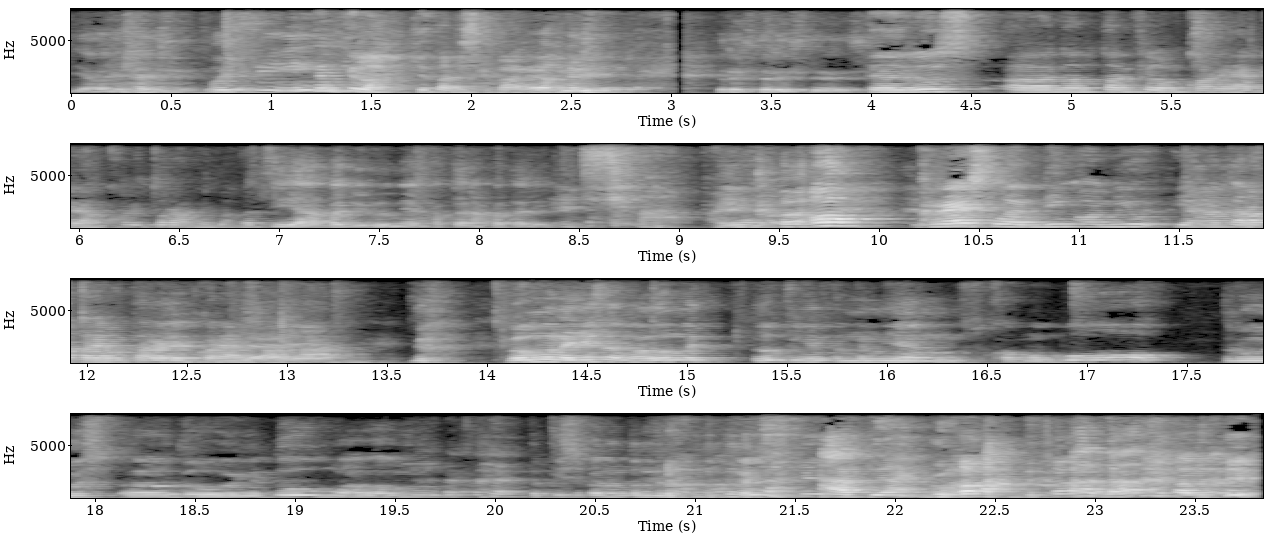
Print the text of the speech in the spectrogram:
jangan jangan pusing nanti lah kita habis lebaran. terus terus terus Terus eh, nonton film Korea drakor itu rame banget sih. iya apa judulnya kapten apa tadi Apa ya? Oh, Crash Landing on You yang antara Korea Utara dan Korea Iya, Selatan. gue mau nanya sama lo lo punya temen yang suka mabok terus eh, gaulnya tuh malam tapi suka nonton drama gak sih ada gua ada ada ada ya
